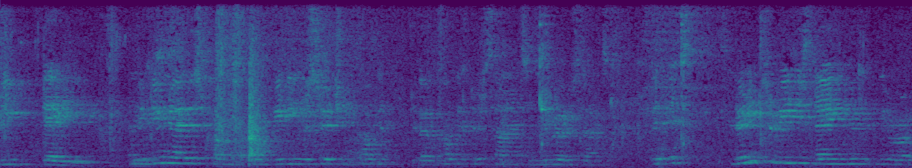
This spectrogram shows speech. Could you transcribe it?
read daily. And we do know this from, from reading research in cognitive, uh, cognitive science and neuroscience, that it's, learning to read is laying new, neural,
